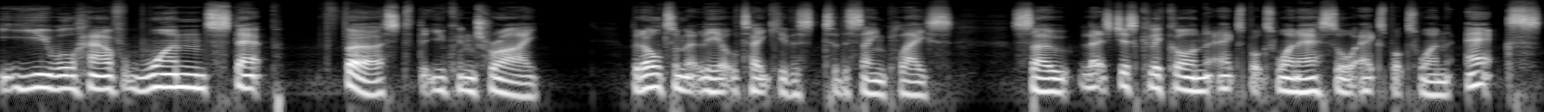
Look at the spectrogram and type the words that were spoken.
you will have one step first that you can try. But ultimately, it'll take you to the same place. So let's just click on Xbox One S or Xbox One X,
